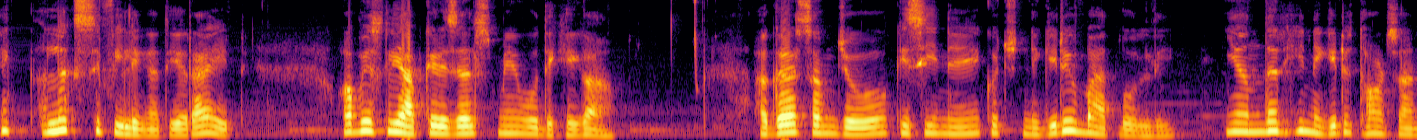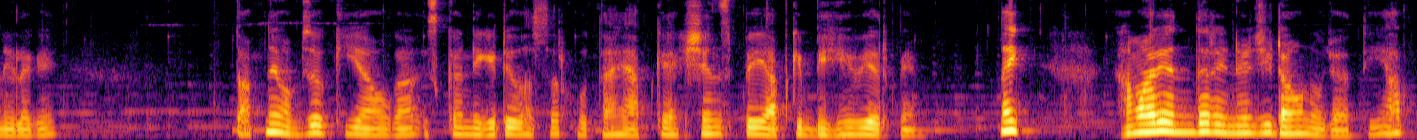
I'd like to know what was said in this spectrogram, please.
एक अलग सी फीलिंग आती है राइट ऑब्वियसली आपके रिजल्ट्स में वो दिखेगा। अगर समझो किसी ने कुछ नेगेटिव बात बोल दी, या अंदर ही नेगेटिव थॉट्स आने लगे तो आपने ऑब्ज़र्व किया होगा इसका नेगेटिव असर होता है आपके एक्शंस पे, आपके बिहेवियर पे। लाइक हमारे अंदर एनर्जी डाउन हो जाती है, आप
